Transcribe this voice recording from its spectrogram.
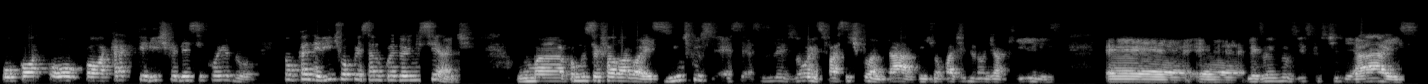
ou qual, ou qual a característica desse corredor. Então, canelite, vou pensar no corredor iniciante. Uma, como você falou agora, esses músculos, essas lesões, facite plantar, tendinopatia de de Aquiles, é, é, lesões nos discos tibiais,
